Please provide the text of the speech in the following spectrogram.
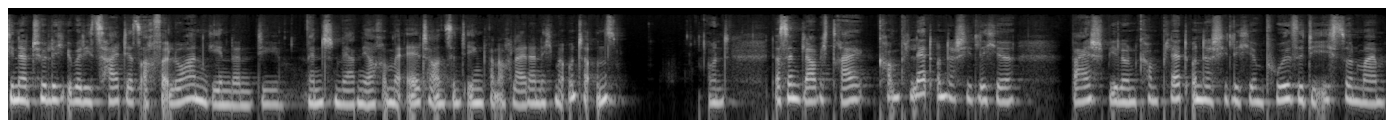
die natürlich über die Zeit jetzt auch verloren gehen, denn die Menschen werden ja auch immer älter und sind irgendwann auch leider nicht mehr unter uns. Und das sind, glaube ich, drei komplett unterschiedliche Beispiele und komplett unterschiedliche Impulse, die ich so in meinem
